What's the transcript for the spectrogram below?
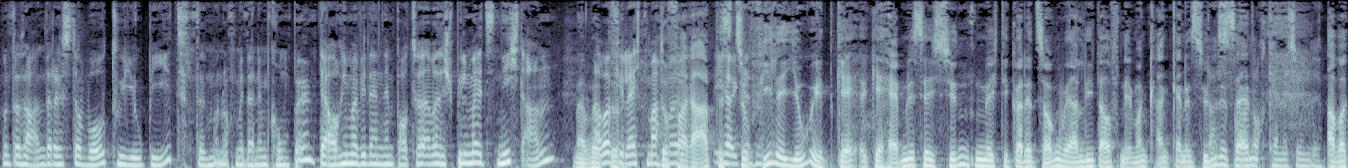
und das andere ist der Woe to You Beat, den wir noch mit einem Kumpel, der auch immer wieder in den Podcast, aber das spielen wir jetzt nicht an. Na, aber du, vielleicht machen du wir. Du verratest zu genau. viele Jugendgeheimnisse, Sünden möchte ich gar nicht sagen, wer ein Lied aufnehmen kann, keine Sünde das sein. Doch keine Sünde. Aber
